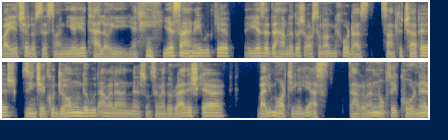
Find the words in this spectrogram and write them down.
و یه 43 ثانیه طلایی. یعنی یه صحنه بود که یه ضد حمله داشت آرسنال می‌خورد از سمت چپش. زینچنکو جا مونده بود عملا نلسون سمدو ردش کرد. ولی مارتینلی از تقریبا نقطه کرنر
